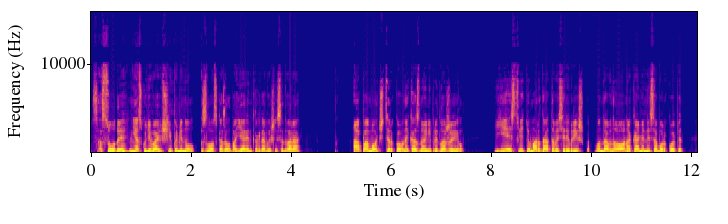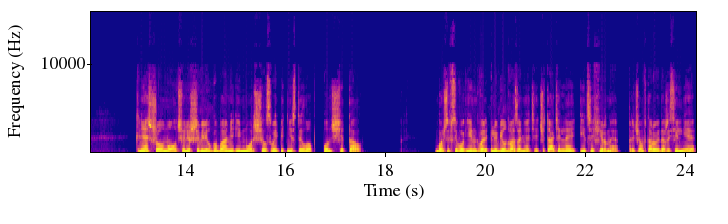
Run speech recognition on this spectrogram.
Сосуды, не оскудевающие, помянул, — зло сказал боярин, когда вышли со двора. А помочь церковной казной не предложил. Есть ведь у Мордатова серебришко, он давно на каменный собор копит. Князь шел молча, лишь шевелил губами и морщил свой пятнистый лоб, он считал. Больше всего Ингварь любил два занятия — читательное и цифирное, причем второе даже сильнее,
